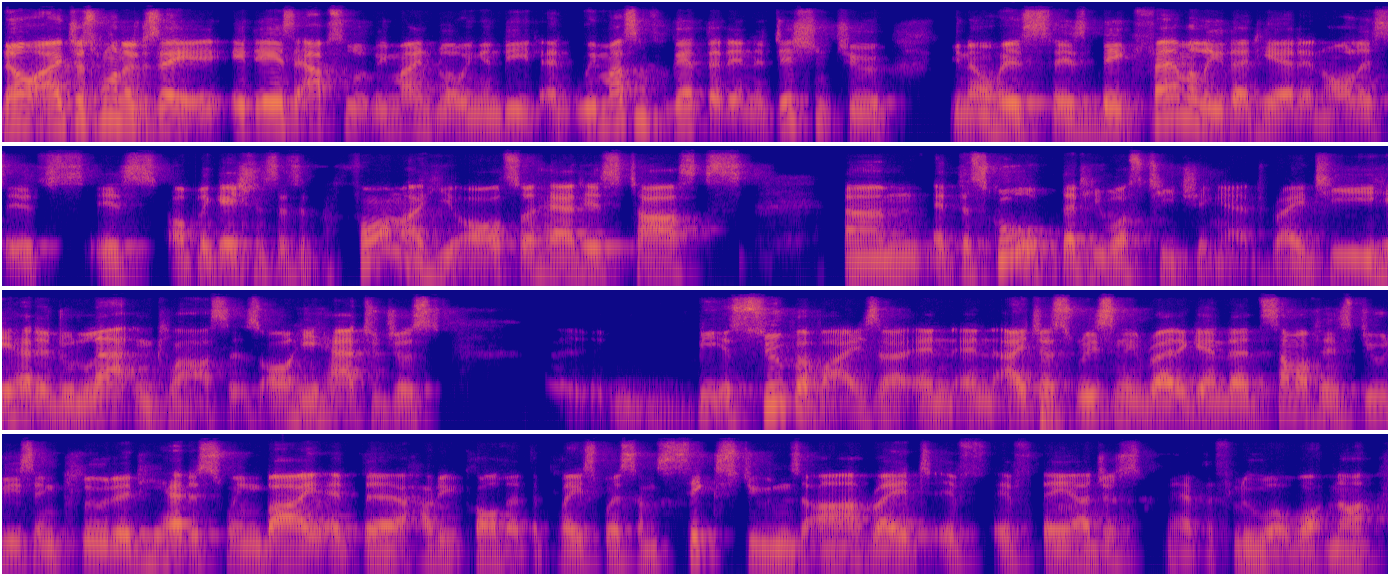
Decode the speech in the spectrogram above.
No, I just wanted to say it is absolutely mind blowing indeed, and we mustn't forget that in addition to you know his his big family that he had and all his his, his obligations as a performer, he also had his tasks um, at the school that he was teaching at. Right, he he had to do Latin classes, or he had to just be a supervisor. And and i just recently read again that some of his duties included he had to swing by at the how do you call that? The place where some sick students are right? If if they are just have the flu or whatnot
